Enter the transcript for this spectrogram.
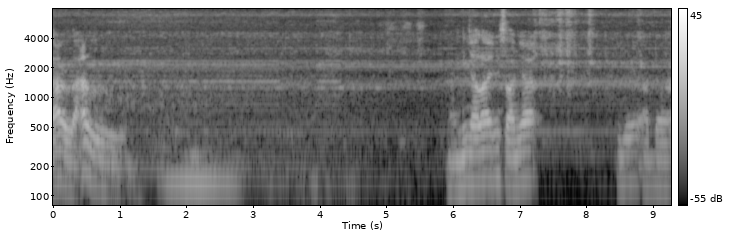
au, au. nah ini nyala ini soalnya ini ada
